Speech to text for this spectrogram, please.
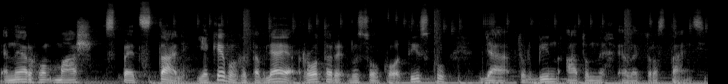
Енергомаш Спецсталь, яке виготовляє ротори високого тиску для турбін атомних електростанцій.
